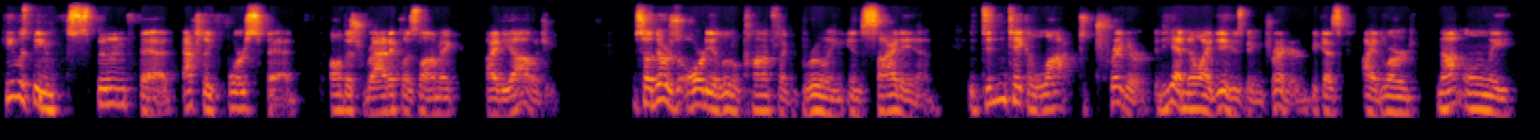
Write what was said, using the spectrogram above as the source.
he was being spoon fed, actually force fed, all this radical Islamic ideology. So there was already a little conflict brewing inside of him it didn't take a lot to trigger, and he had no idea he was being triggered because I had learned not only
